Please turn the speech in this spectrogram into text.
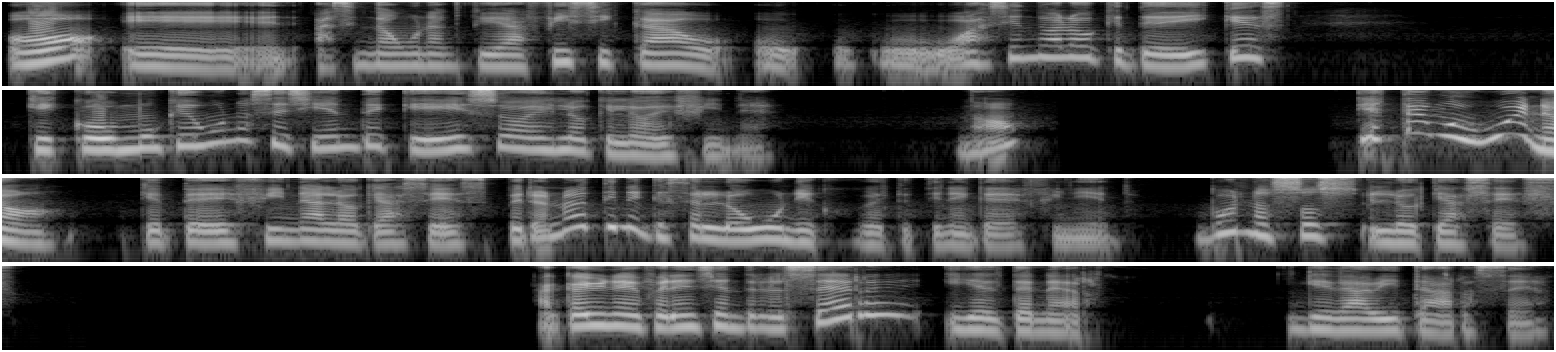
O eh, haciendo alguna actividad física o, haciendo algo que te dediques que como que uno se siente que eso es lo que lo define, ¿no? Que está muy bueno que te defina lo que haces, pero no tiene que ser lo único que te tiene que definir. Vos no sos lo que haces. Acá hay una diferencia entre el ser y el tener, y el habitarse.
